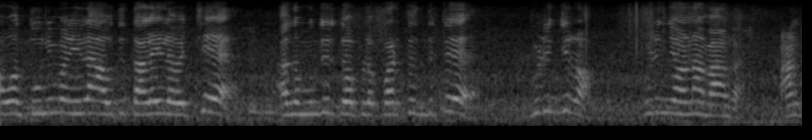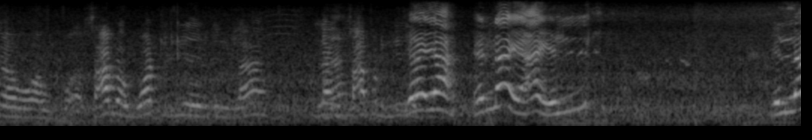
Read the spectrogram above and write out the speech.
அவன் துணிமணிலாம் அவுத்து தலையில் வச்சு அந்த முந்திரி தோப்பில் படுத்து இருந்துட்டு விடிஞ்சிரும். விடிஞ்சோன்னா வாங்க. அங்கே சாப்பிட ஹோட்டல் இருக்குங்களா? இல்லை சாப்பிடுங்க. ஏயா என்னயா எல்லா எல்லா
